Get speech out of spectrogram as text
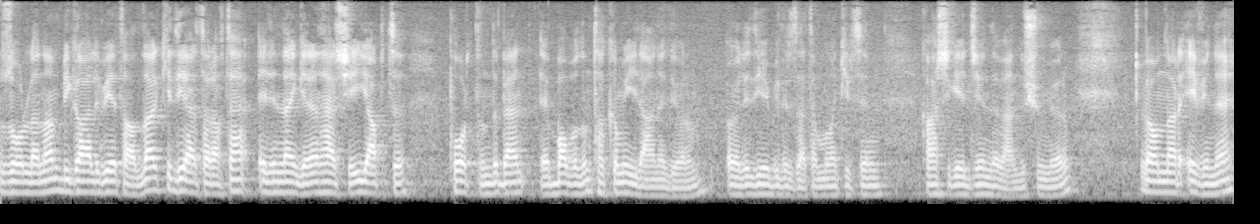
zorlanan bir galibiyet aldılar ki diğer tarafta elinden gelen her şeyi yaptı. Portland'ı ben e, Bubble'ın takımı ilan ediyorum. Öyle diyebilir zaten. Buna kimsenin karşı geleceğini de ben düşünmüyorum. Ve onlar evine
